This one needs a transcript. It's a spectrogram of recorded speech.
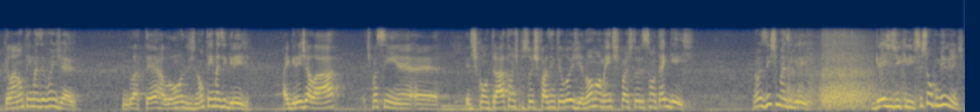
Porque lá não tem mais evangelho. Inglaterra, Londres, não tem mais igreja. A igreja lá Tipo assim, é, é, eles contratam as pessoas que fazem teologia. Normalmente os pastores são até gays. Não existe mais igreja. Igreja de Cristo. Vocês estão comigo, gente?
